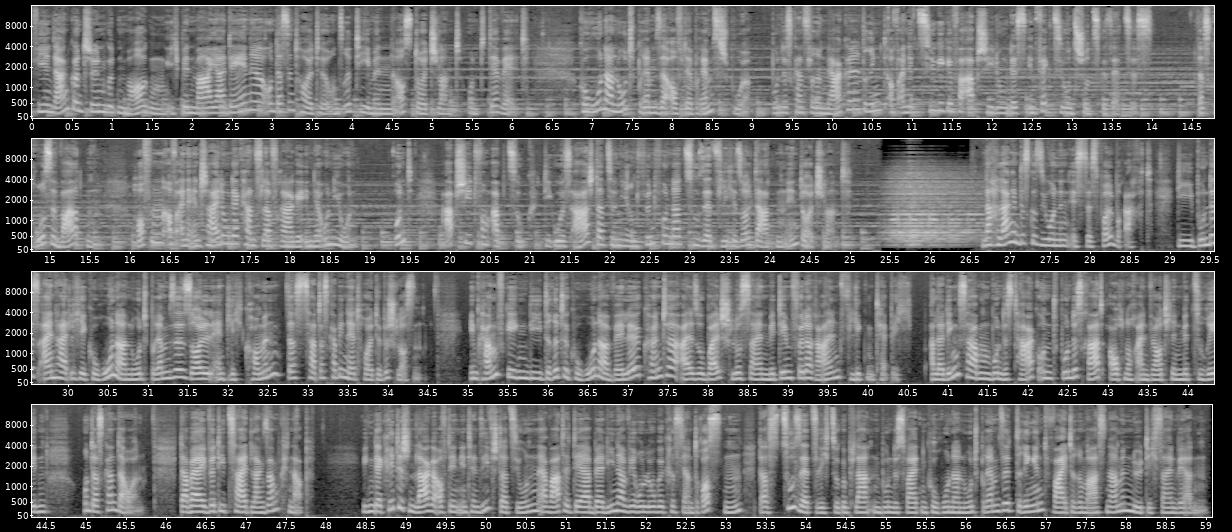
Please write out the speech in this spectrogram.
Vielen Dank und schönen guten Morgen. Ich bin Maja Däne und das sind heute unsere Themen aus Deutschland und der Welt. Corona-Notbremse auf der Bremsspur. Bundeskanzlerin Merkel dringt auf eine zügige Verabschiedung des Infektionsschutzgesetzes. Das große Warten. Hoffen auf eine Entscheidung der Kanzlerfrage in der Union. Und Abschied vom Abzug. Die USA stationieren 500 zusätzliche Soldaten in Deutschland. Nach langen Diskussionen ist es vollbracht. Die bundeseinheitliche Corona-Notbremse soll endlich kommen. Das hat das Kabinett heute beschlossen. Im Kampf gegen die dritte Corona-Welle könnte also bald Schluss sein mit dem föderalen Flickenteppich. Allerdings haben Bundestag und Bundesrat auch noch ein Wörtchen mitzureden und das kann dauern. Dabei wird die Zeit langsam knapp. Wegen der kritischen Lage auf den Intensivstationen erwartet der Berliner Virologe Christian Drosten, dass zusätzlich zur geplanten bundesweiten Corona-Notbremse dringend weitere Maßnahmen nötig sein werden.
